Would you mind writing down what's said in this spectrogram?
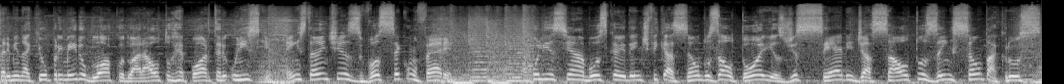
Termina aqui o primeiro bloco do Arauto Repórter Unisque. Em instantes, você confere. Polícia busca a identificação dos autores de série de assaltos em Santa Cruz.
